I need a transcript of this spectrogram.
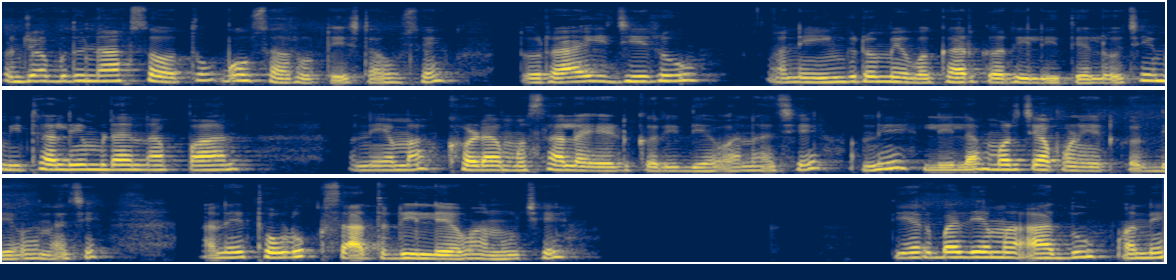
જો આ બધું નાખશો તો બહુ સારો ટેસ્ટ આવશે. તો રાઈ, જીરું અને હિંગનો મેં વઘાર કરી લીધેલો છે. મીઠા લીમડાના પાન અને એમાં ખડા મસાલા એડ કરી દેવાના છે અને લીલા મરચાં પણ એડ કરી દેવાના છે અને થોડુંક સાતડી લેવાનું છે. ત્યારબાદ એમાં આદું અને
